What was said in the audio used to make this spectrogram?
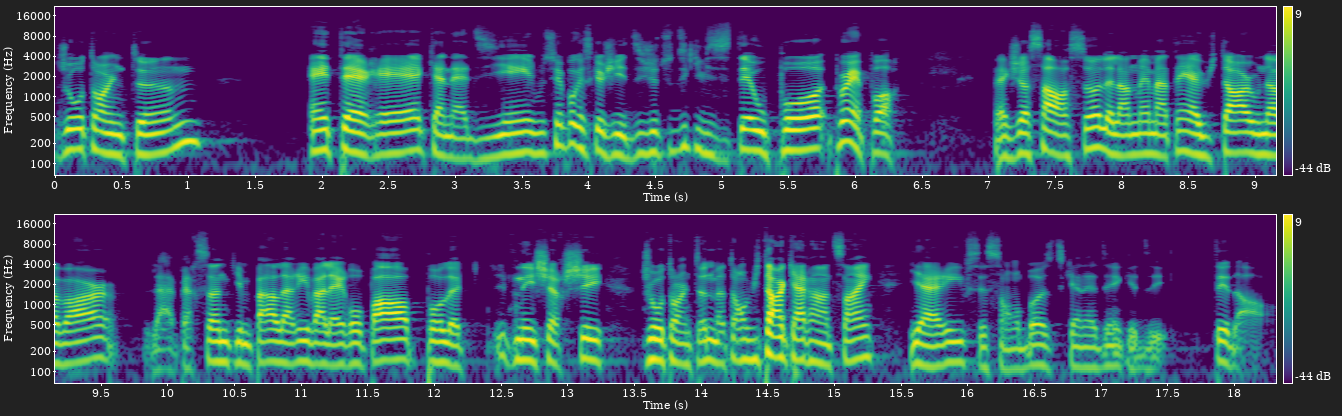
Joe Thornton, intérêt canadien. Je me souviens pas ce que j'ai dit. J'ai-tu dit qu'il visitait ou pas? Peu importe. Fait que je sors ça le lendemain matin à 8h ou 9h. La personne qui me parle arrive à l'aéroport pour venir chercher Joe Thornton. Mettons 8h45. Il arrive, c'est son boss du Canadien qui dit T'es dehors.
